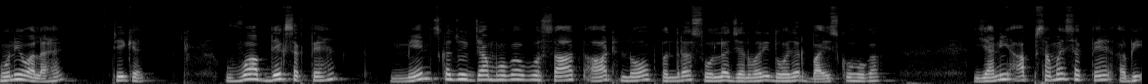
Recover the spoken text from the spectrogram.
होने वाला है, ठीक है, वो आप देख सकते हैं। मेंस का जो एग्ज़ाम होगा, वो सात, आठ, नौ, पंद्रह, सोलह जनवरी दो हज़ार बाईस को होगा। यानी आप समझ सकते हैं, अभी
